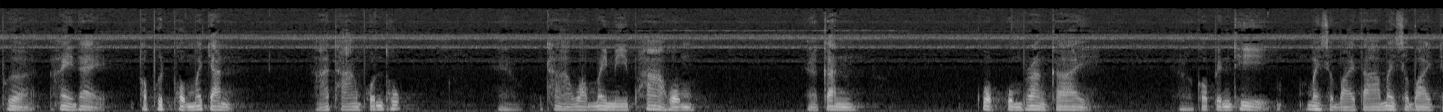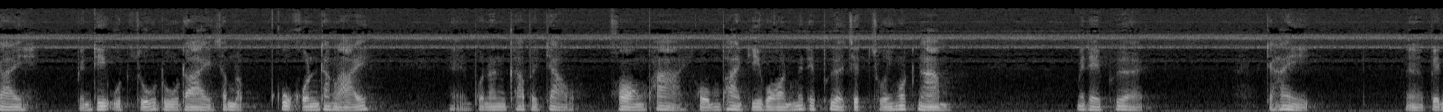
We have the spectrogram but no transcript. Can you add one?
เพื่อให้ได้พระพุทธพรหมจรรย์หาทางพ้นทุกข์ถ้าว่าไม่มีผ้าหม่มกันควบคุมร่างกาย ก็เป็นที่ไม่สบายตาไม่สบายใจ เป็นที่อุดสูดูได้สำหรับคู่คนทั้งหลาย เพราะนั้นข้าพเจ้าคลองผ้าห่มผ้ากีวร ไม่ได้เพื่อเจ็ดสวยงดงาม ไม่ได้เพื่อจะให้เป็น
